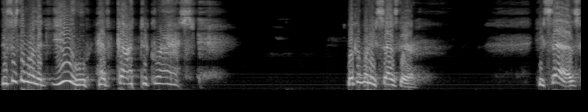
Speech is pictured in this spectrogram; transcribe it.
This is the one that you have got to grasp. Look at what he says there. He says,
